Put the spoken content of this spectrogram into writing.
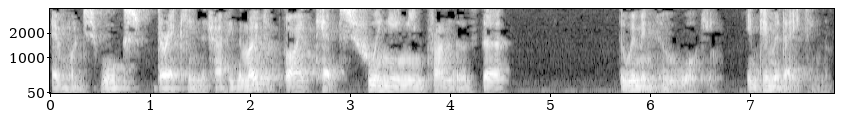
Everyone just walks directly in the traffic. The motorbike kept swinging in front of the the women who were walking, intimidating them.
